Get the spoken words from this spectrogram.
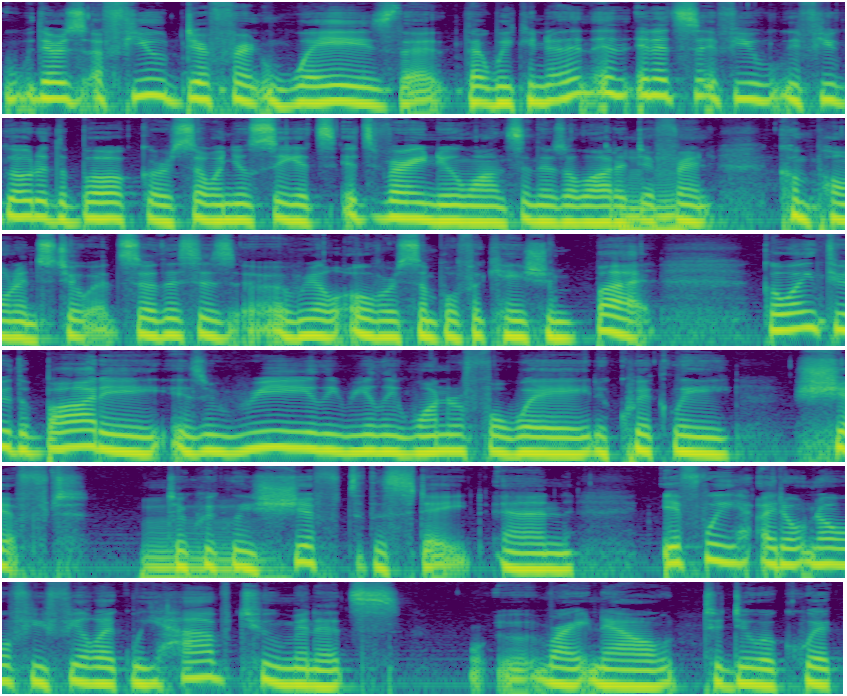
there's a few different ways that, that we can and, and and it's if you if you go to the book or so and you'll see it's it's very nuanced and there's a lot of mm-hmm. different components to it. So this is a real oversimplification, but going through the body is a really really wonderful way to quickly shift to quickly mm. shift the state. And if we i don't know if you feel like we have two minutes right now to do a quick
